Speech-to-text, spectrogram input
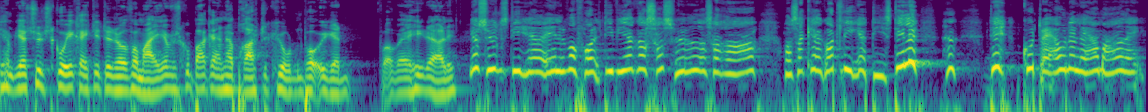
jeg, jeg synes sgu ikke rigtigt, det er noget for mig. Jeg vil sgu bare gerne have præstekjolen på igen, for at være helt ærlig. Jeg synes, de her elverfolk, de virker så søde og så rare, og så kan jeg godt lide, at de er stille. Det kunne dværgene lære meget af.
